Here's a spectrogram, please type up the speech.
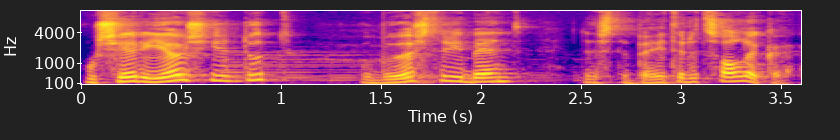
hoe serieus je het doet, hoe bewuster je bent, des te beter het zal lukken.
